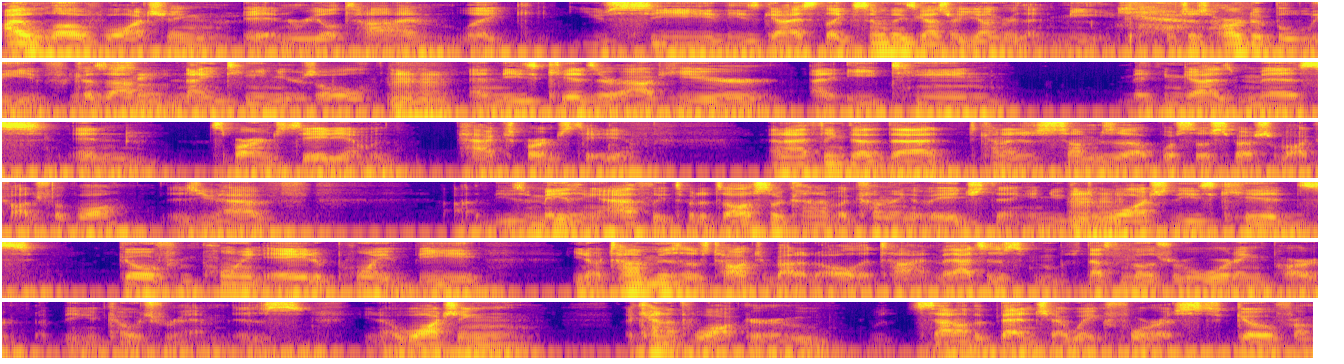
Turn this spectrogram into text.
I love watching it in real time. Like you see these guys, like some of these guys are younger than me, which is hard to believe because I'm 19 years old, mm-hmm. and these kids are out here at 18, making guys miss in Spartan Stadium, packed Spartan Stadium, and I think that that kind of just sums up what's so special about college football is you have these amazing athletes, but it's also kind of a coming of age thing, and you get mm-hmm. to watch these kids go from point A to point B. You know, Tom Izzo's talked about it all the time. That's his, that's the most rewarding part of being a coach for him is you know watching a Kenneth Walker who sat on the bench at Wake Forest go from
